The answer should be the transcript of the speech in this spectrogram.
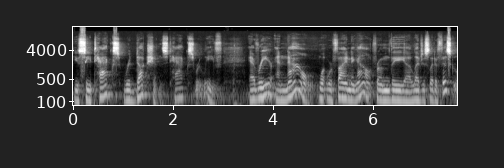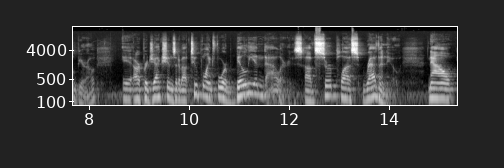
you see tax reductions, tax relief every year. And now, what we're finding out from the uh, Legislative Fiscal Bureau eh, are projections at about $2.4 billion of surplus revenue. Now,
